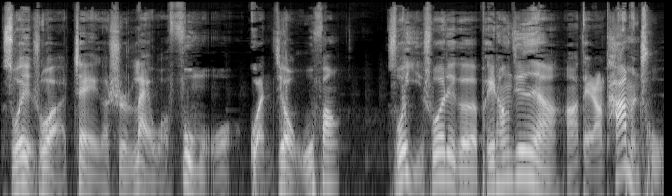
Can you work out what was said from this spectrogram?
所以说啊，这个是赖我父母管教无方，所以说这个赔偿金呀啊得让他们出，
